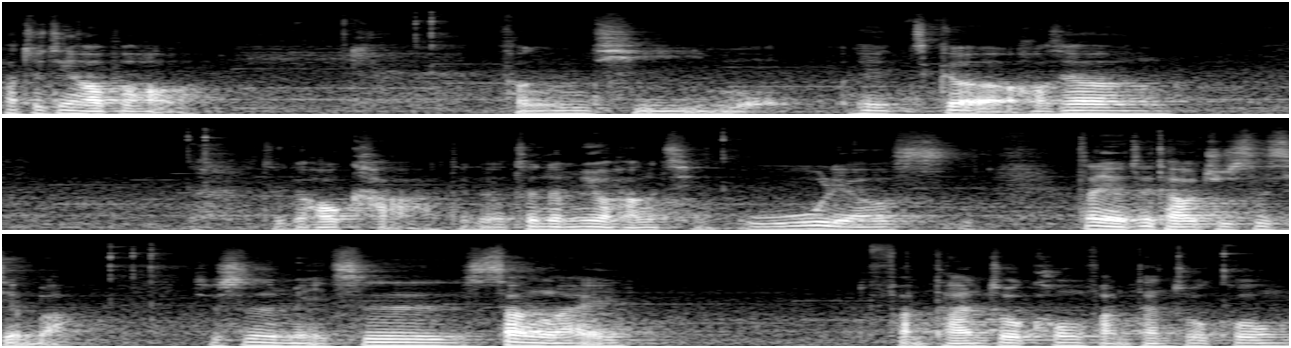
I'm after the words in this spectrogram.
他最近好不好？风提莫，嘿，这个好像这个好卡，这个真的没有行情，无聊死。但有这条趋势线吧，就是每次上来反弹做空，反弹做空，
